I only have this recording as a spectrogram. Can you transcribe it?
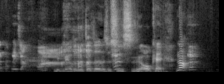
很会讲话。没有，这是这真的是事实。OK，那。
